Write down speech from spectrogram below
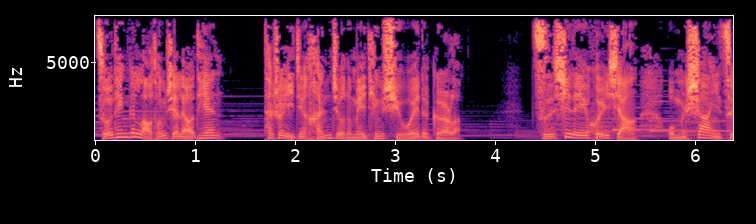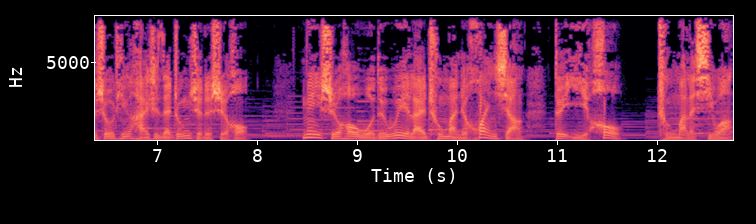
昨天跟老同学聊天，他说已经很久都没听许巍的歌了。仔细的一回想，我们上一次收听还是在中学的时候，那时候我对未来充满着幻想，对以后充满了希望。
